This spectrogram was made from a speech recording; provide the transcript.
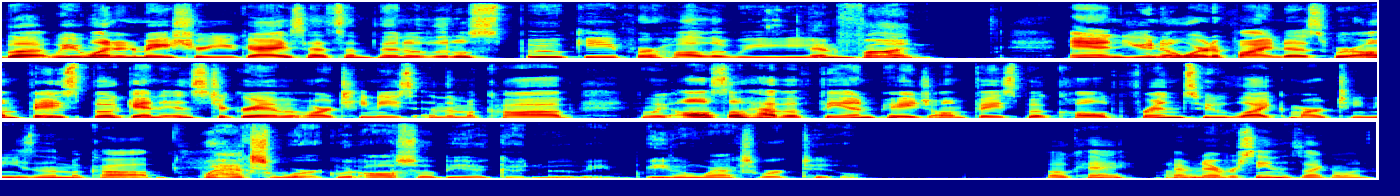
But we wanted to make sure you guys had something a little spooky for Halloween. And fun. And you know where to find us. We're on Facebook and Instagram at Martinis and the Macabre. And we also have a fan page on Facebook called Friends Who Like Martinis and the Macabre. Waxwork would also be a good movie. Even Waxwork too. Okay. I've Alright. never seen the second one.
